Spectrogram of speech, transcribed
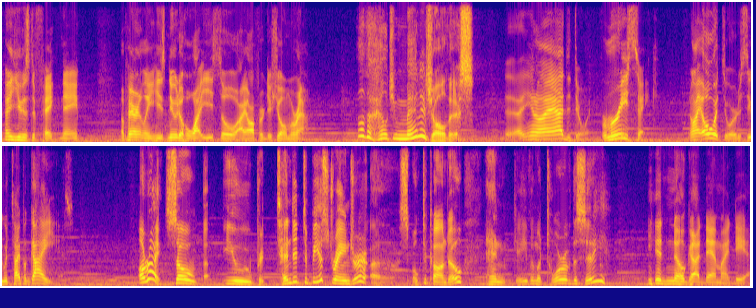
I used a fake name. Apparently, he's new to Hawaii, so I offered to show him around. How the hell'd you manage all this? Uh, you know, I had to do it, for Marie's sake. You know, I owe it to her to see what type of guy he is. All right, so uh, you pretended to be a stranger, uh, spoke to Kondo, and gave him a tour of the city? He had no goddamn idea.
